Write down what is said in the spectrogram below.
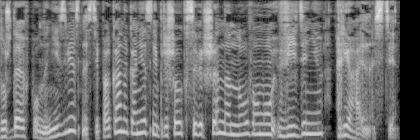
блуждая в полной неизвестности, пока, наконец, не пришел к совершенно новому видению реальности.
